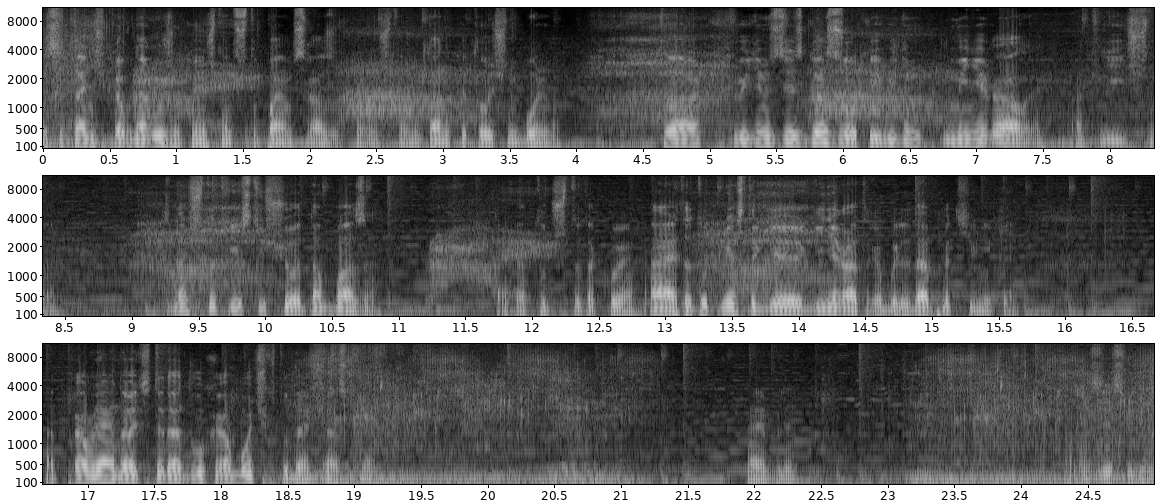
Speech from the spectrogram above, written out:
Если танчик обнаружим, конечно, отступаем сразу, потому что ну, танк это очень больно. Так, видим здесь газок и видим минералы. Отлично. Значит, тут есть еще одна база. Так, а тут что такое? А, это тут место, где генераторы были, да, противника? Отправляем, давайте тогда двух рабочих туда сейчас, блин. Ай, блин. Вот здесь, видимо.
